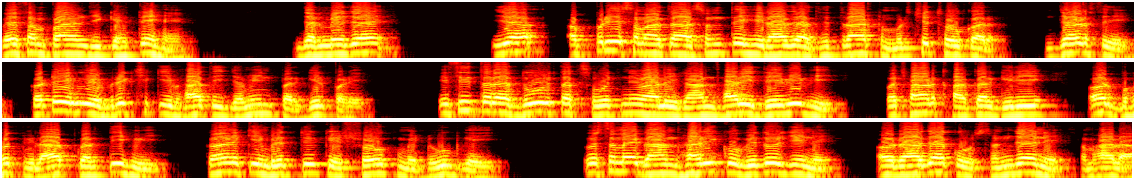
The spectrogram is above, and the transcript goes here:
वह सम्पायन जी कहते हैं, जन्मेजय, यह अप्रिय समाचार सुनते ही राजा धित्राष्ट्र मूर्छित होकर जड़ से कटे हुए वृक्ष की भांति ज़मीन पर गिर पड़े। इसी तरह दूर तक सोचने वाली गांधारी देवी भी पछाड़ खाकर गिरी और बहुत विलाप करती हुई कर्ण की मृत्यु के शोक में डूब गई। उस समय गांधारी को विदुर जी ने और राजा को संजय ने संभाला।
